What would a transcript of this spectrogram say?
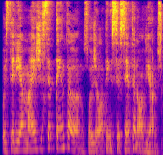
pois teria mais de 70 anos. Hoje ela tem 69 anos.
